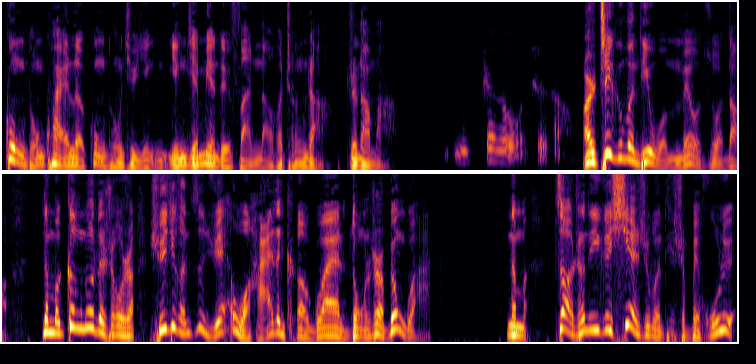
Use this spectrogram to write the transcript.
共同快乐，共同去迎迎接面对烦恼和成长，知道吗？嗯，这个我知道。而这个问题我们没有做到。那么更多的时候是学习很自觉，我孩子可乖了，懂事不用管。那么造成的一个现实问题是被忽略，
